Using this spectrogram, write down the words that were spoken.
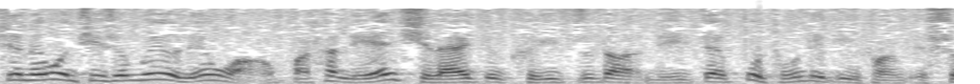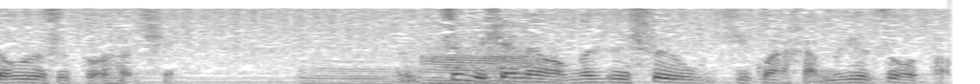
现在问题是没有联网，把它连起来就可以知道你在不同的地方的收入是多少钱。嗯。这个现在我们的税务机关还没有做到，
